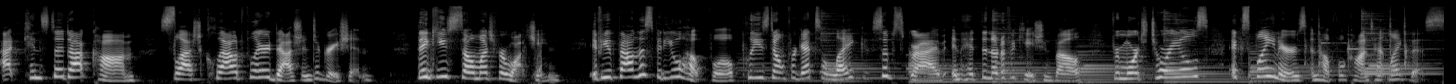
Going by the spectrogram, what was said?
at kinsta.com slash cloudflare integration. Thank you so much for watching. If you found this video helpful, please don't forget to like, subscribe, and hit the notification bell for more tutorials, explainers, and helpful content like this.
